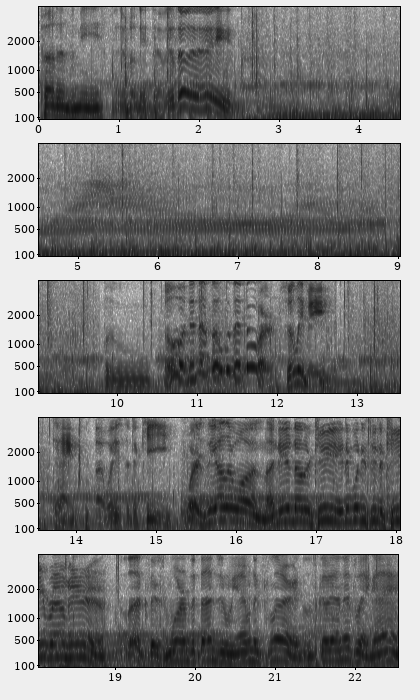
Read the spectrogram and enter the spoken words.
Pardon me. I don't need to. Hey. Boo. Oh, I didn't have to open that door. Silly me. Dang, I wasted a key. Where's the other one? I need another key. Anybody seen a key around here? Look, there's more of the dungeon we haven't explored. Let's go down this way, guy.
